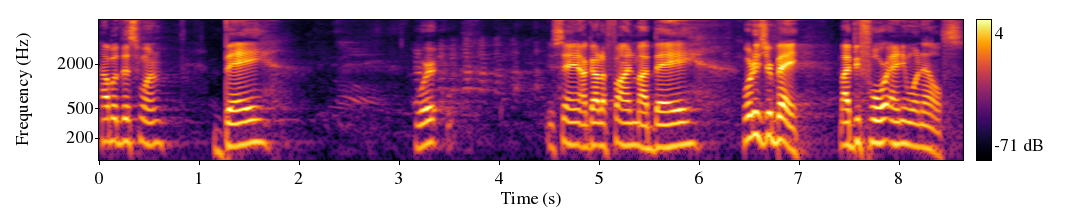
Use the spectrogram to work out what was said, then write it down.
How about this one? Bay. Where you're saying I gotta find my bay. What is your bay? My before anyone else.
